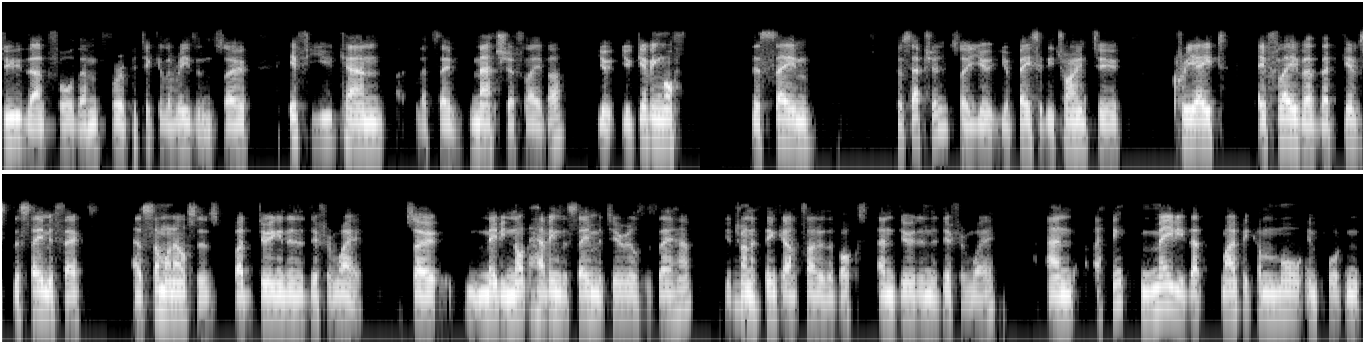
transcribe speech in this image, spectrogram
do that for them for a particular reason. So if you can, let's say, match a flavor, you're, you're giving off the same perception. So you, you're basically trying to create a flavor that gives the same effect as someone else's, but doing it in a different way. So maybe not having the same materials as they have. You're trying to mm. think outside of the box and do it in a different way. And I think maybe that might become more important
